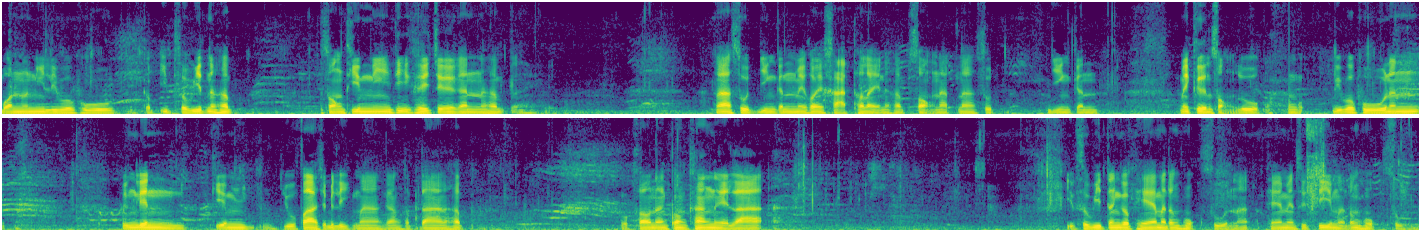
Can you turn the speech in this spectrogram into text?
บอลวันนี้ลิเวอร์พูลกับอิปสวิตนะครับสองทีมนี้ที่เคยเจอกันนะครับ ล่าสุดยิงกันไม่ค่อยขาดเท่าไหร่นะครับสองนัดล่าสุดยิงกันไม่เกินสองลูกลิเวอร์พูลนั้นเพิ่งเล่นเกมยูฟาแชมเปี้ยนลีกมากลางสัปดาห์นะครับ พวกเขานั้นค่อนข้างเหนื่อยล้าอิสวิตนั่นก็แพ้มาตั้งหกศูนย์แล้ว แพ้แมนซิตี้มาตั้งหกศูนย์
